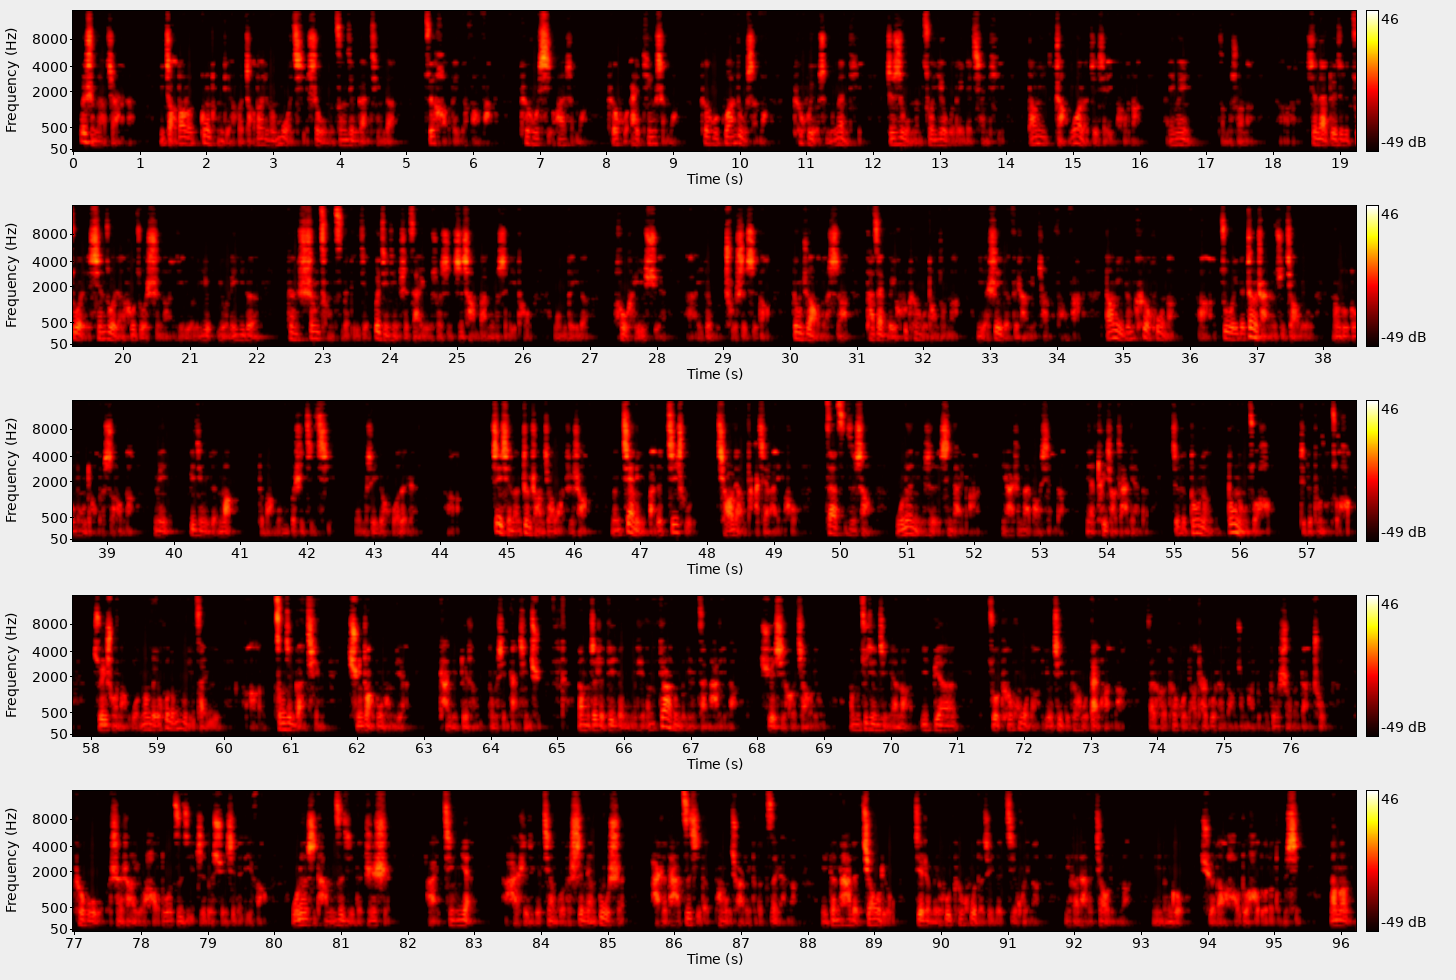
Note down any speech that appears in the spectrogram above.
为什么要这样呢？你找到了共同点和找到这种默契，是我们增进感情的最好的一个方法。客户喜欢什么？客户爱听什么？客户关注什么？客户有什么问题？这是我们做业务的一个前提。当你掌握了这些以后呢，因为怎么说呢？啊，现在对这个做人先做人后做事呢，也有了有有了一个更深层次的理解，不仅仅是在于说是职场办公室里头我们的一个厚黑学啊，一个处事之道。更重要的是啊，他在维护客户当中呢，也是一个非常有效的方法。当你跟客户呢，啊，作为一个正常人去交流，能够沟通了的时候呢，因为毕竟人嘛，对吧？我们不是机器，我们是一个活的人啊。这些呢，正常交往之上，能建立把这基础桥梁搭起来以后，在此之上，无论你是信贷员，你还是卖保险的，你还推销家电的，这个都能都能做好，这个都能做好。所以说呢，我们维护的目的在于啊，增进感情，寻找共同点，看你对什么东西感兴趣。那么这是第一个目的。那么第二个目的在哪里呢？学习和交流。那么最近几年呢，一边做客户呢，尤其给客户带团呢，在和客户聊天过程当中呢，有了更深的感触。客户身上有好多自己值得学习的地方，无论是他们自己的知识、哎经验，还是这个见过的世面故事，还是他自己的朋友圈里头的资源呢。你跟他的交流，接着维护客户的这个机会呢，你和他的交流呢，你能够学到好多好多的东西。那么，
